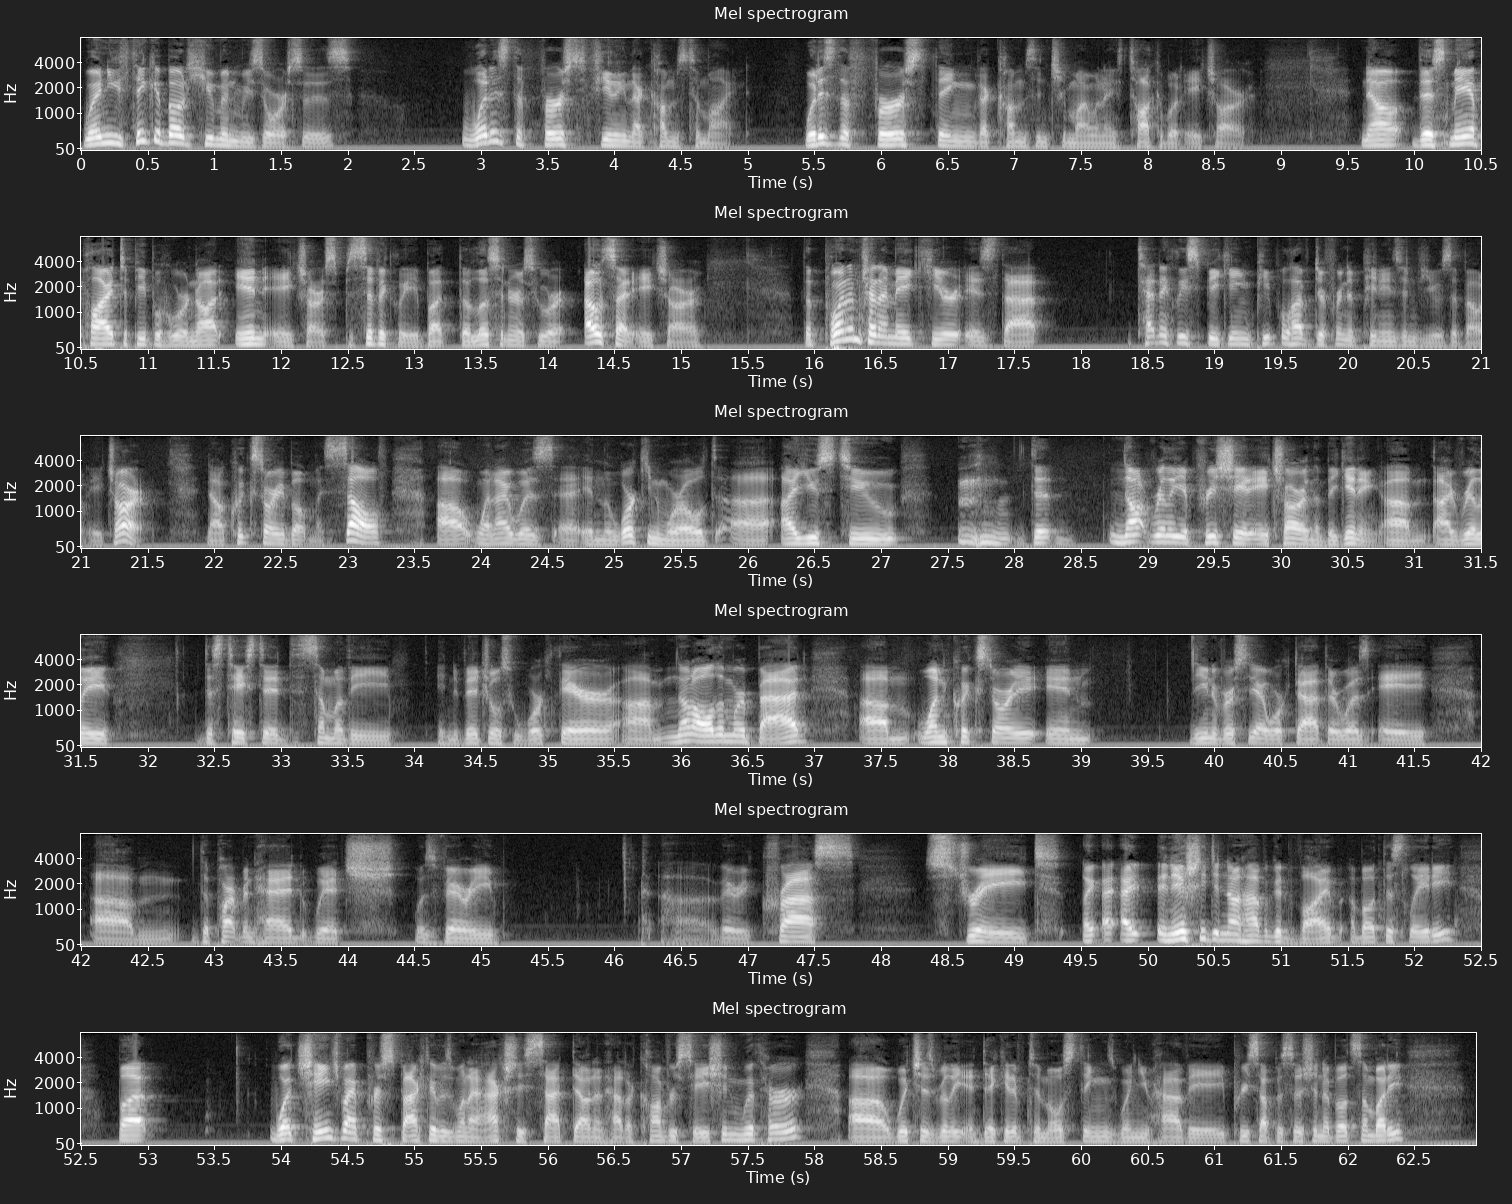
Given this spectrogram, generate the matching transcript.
When you think about human resources, what is the first feeling that comes to mind? What is the first thing that comes into your mind when I talk about HR? Now, this may apply to people who are not in HR specifically, but the listeners who are outside HR. The point I'm trying to make here is that technically speaking, people have different opinions and views about HR. Now, a quick story about myself. Uh, when I was uh, in the working world, uh, I used to not really appreciate HR in the beginning. Um, I really distasted some of the individuals who worked there. Um, not all of them were bad. Um, one quick story in the university I worked at, there was a um, department head which was very, uh, very crass straight. Like I, I initially did not have a good vibe about this lady, but what changed my perspective is when I actually sat down and had a conversation with her, uh, which is really indicative to most things when you have a presupposition about somebody.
